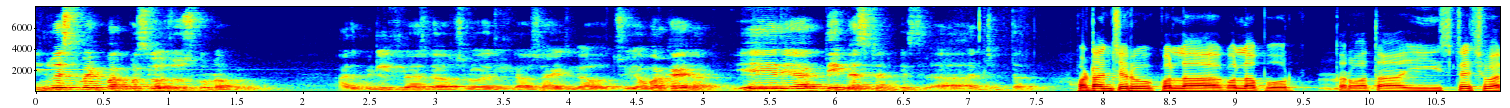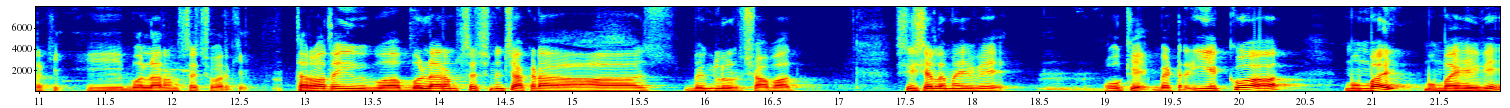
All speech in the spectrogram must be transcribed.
ఇన్వెస్ట్మెంట్ పర్పస్లో చూసుకున్నప్పుడు అది మిడిల్ క్లాస్ కావచ్చు లోయర్ క్లాస్ హైట్ కావచ్చు ఎవరికైనా ఏ ఏరియా ది బెస్ట్ అనిపిస్తుంది? అని చెప్తారు పటాన్ చెరువు కొల్లా కొల్లాపూర్ తర్వాత ఈ స్టెచ్ వరకు ఈ బొల్లారం స్టెచ్ వరకు. తర్వాత ఈ బొల్లారం స్టెచ్ నుంచి అక్కడ Bengaluru Shabad Srisailam highway okay better. ఈ ఎక్కువ ముంబై ముంబై హైవే.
